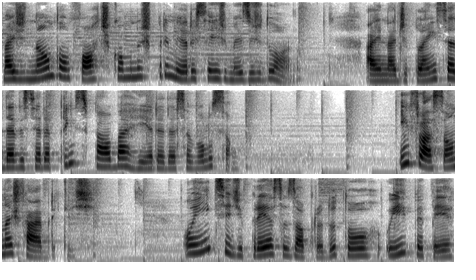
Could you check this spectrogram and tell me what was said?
mas não tão forte como nos primeiros seis meses do ano. A inadimplência deve ser a principal barreira dessa evolução. Inflação nas fábricas. O Índice de Preços ao Produtor, o IPP,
